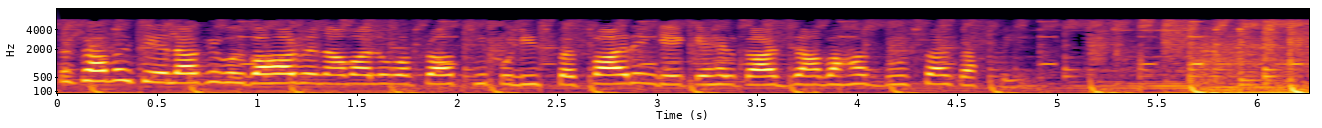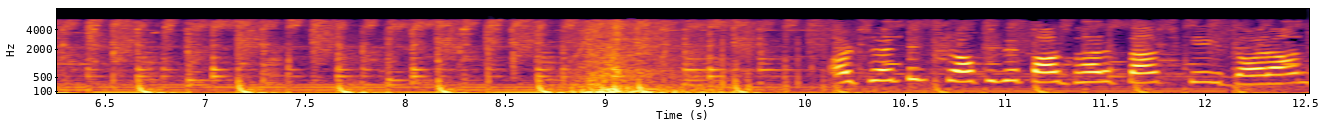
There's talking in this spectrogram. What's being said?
पेशावर के इलाके गुलबहार में नामालूम अफराद की पुलिस पर फायरिंग। एक एहलकार जहाँ बहाक दूसरा जख्मी। और चैंपियंस ट्रॉफी में पाक भारत मैच के दौरान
